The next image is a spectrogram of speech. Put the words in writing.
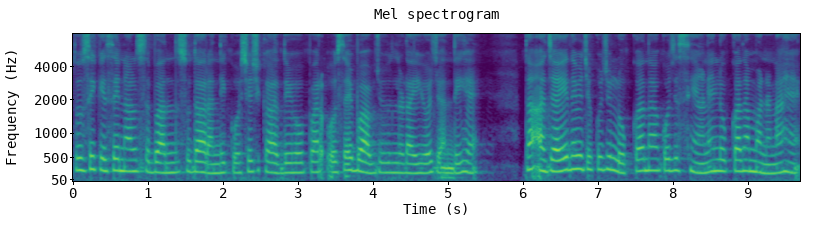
ਤੁਸੀਂ ਕਿਸੇ ਨਾਲ ਸਬੰਧ ਸੁਧਾਰਨ ਦੀ ਕੋਸ਼ਿਸ਼ ਕਰਦੇ ਹੋ, ਪਰ ਉਸੇ ਬਾਵਜੂਦ ਲੜਾਈ ਹੋ ਜਾਂਦੀ ਹੈ। ਤਾਂ ਅਜਾਈ ਦੇ ਵਿੱਚ ਕੁਝ ਲੋਕਾਂ ਦਾ, ਕੁਝ ਸਿਆਣੇ ਲੋਕਾਂ ਦਾ ਮੰਨਣਾ ਹੈ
